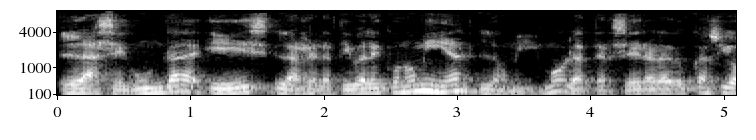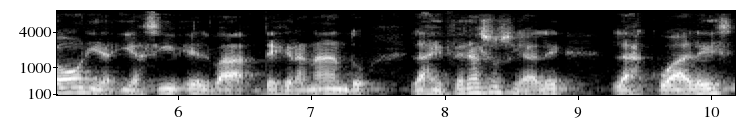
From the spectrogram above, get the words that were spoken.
La segunda es la relativa a la economía, lo mismo. La tercera la educación y, y así él va desgranando las esferas sociales, las cuales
